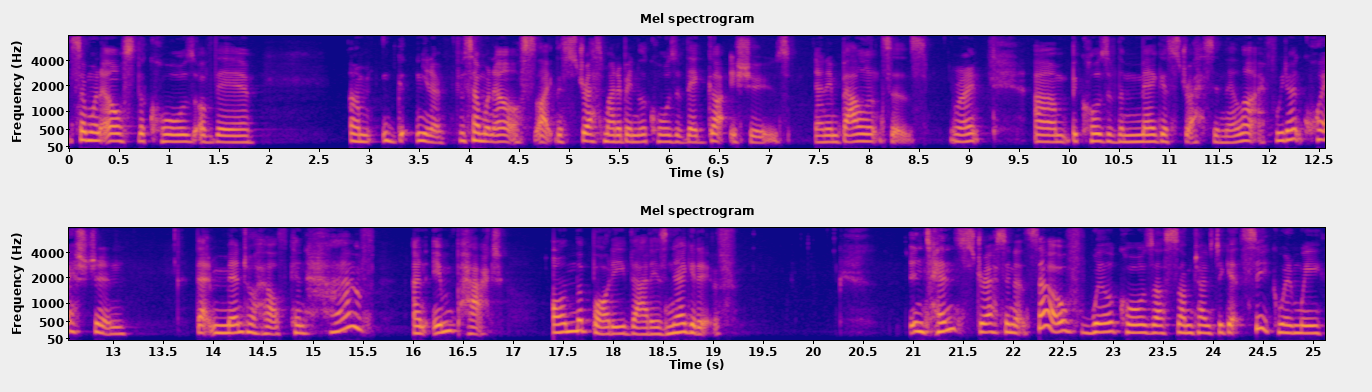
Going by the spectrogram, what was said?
someone else the cause of their um, you know, for someone else, like the stress might have been the cause of their gut issues and imbalances, right? Um, because of the mega stress in their life. We don't question that mental health can have an impact on the body that is negative. Intense stress in itself will cause us sometimes to get sick when we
